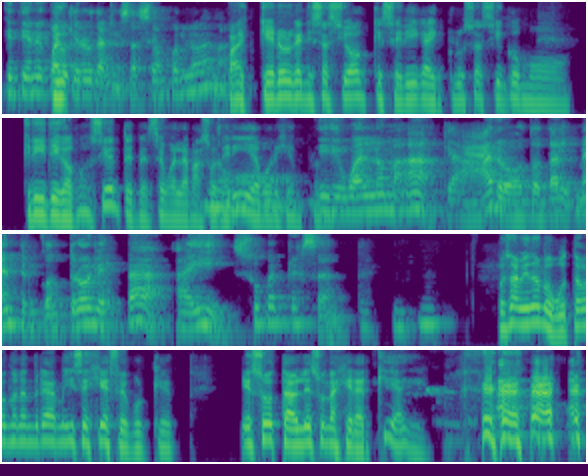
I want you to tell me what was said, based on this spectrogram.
que tiene cualquier organización por lo demás. Cualquier organización que se diga incluso así como crítica o consciente, pensemos en la masonería, por No, ejemplo. ¿no? Igual nomás, claro, totalmente. El control está ahí, súper presente. Pues a mí no me gusta cuando la Andrea me dice jefe, porque eso establece una jerarquía aquí.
